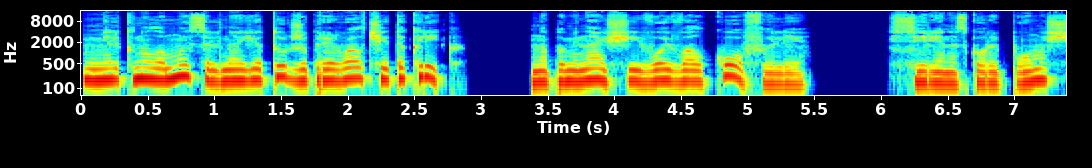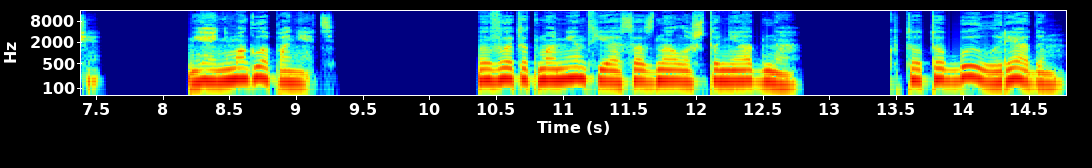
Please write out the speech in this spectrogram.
Мелькнула мысль, но ее тут же прервал чей-то крик, напоминающий вой волков или сирены скорой помощи. Я не могла понять. В этот момент я осознала, что не одна. Кто-то был рядом,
